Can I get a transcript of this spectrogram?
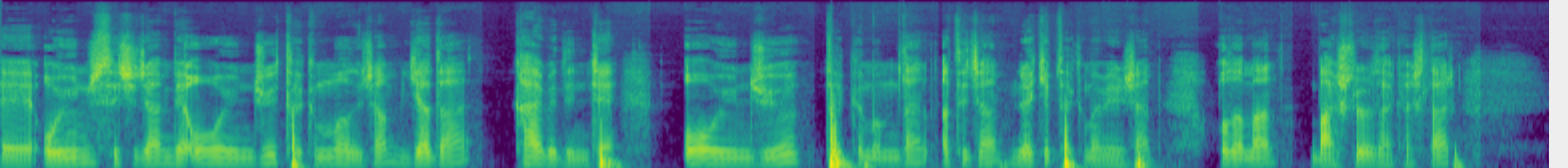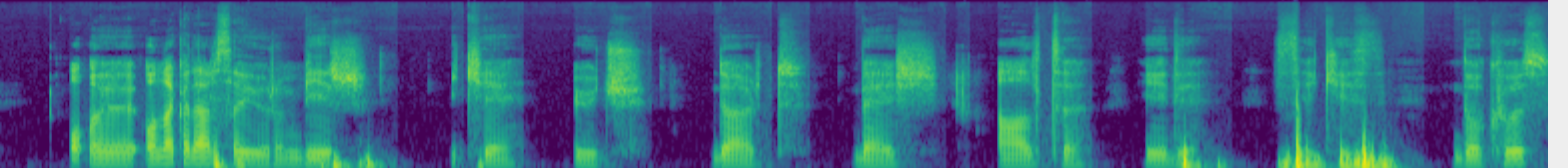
eee, oyuncu seçeceğim ve o oyuncuyu takımıma alacağım. Ya da kaybedince o oyuncuyu takımımdan atacağım, rakip takıma vereceğim. O zaman başlıyoruz arkadaşlar. O, eee, ona kadar sayıyorum. 1, 2, 3, 4, 5, 6, 7, 8, 9,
